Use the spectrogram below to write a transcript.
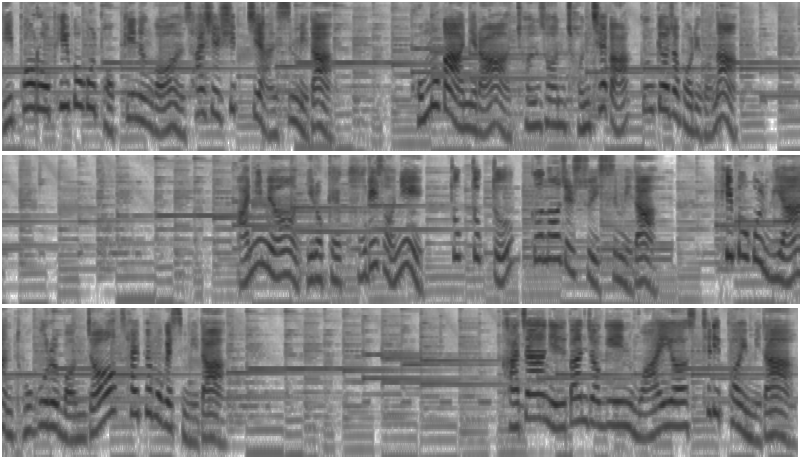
니퍼로 피복을 벗기는 건 사실 쉽지 않습니다. 고무가 아니라 전선 전체가 끊겨져 버리거나 아니면 이렇게 구리선이 뚝뚝뚝 끊어질 수 있습니다. 피복을 위한 도구를 먼저 살펴보겠습니다. 가장 일반적인 와이어 스트리퍼입니다.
